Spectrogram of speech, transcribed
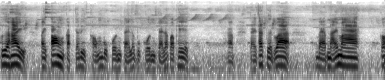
เพื่อให้ไปต้องกับจริตของบุคคลแต่ละบุคคลแต่ละประเภทครับแต่ถ้าเกิดว่าแบบไหนมาก็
